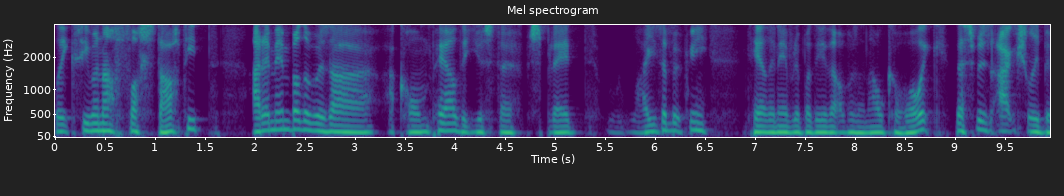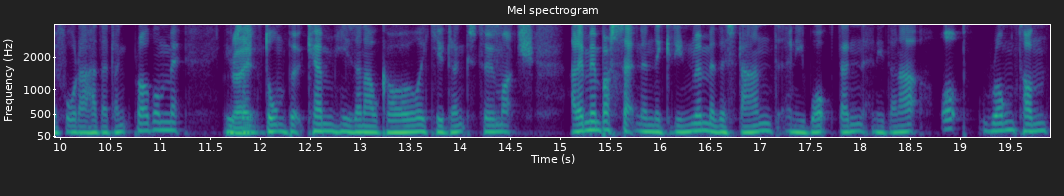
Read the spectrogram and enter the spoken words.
Like see when I first started, I remember there was a, a compare that used to spread lies about me, telling everybody that I was an alcoholic. This was actually before I had a drink problem, mate. He was Right. like, "Don't book him. He's an alcoholic. He drinks too much." I remember sitting in the green room of the stand, and he walked in and he done that up wrong turn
